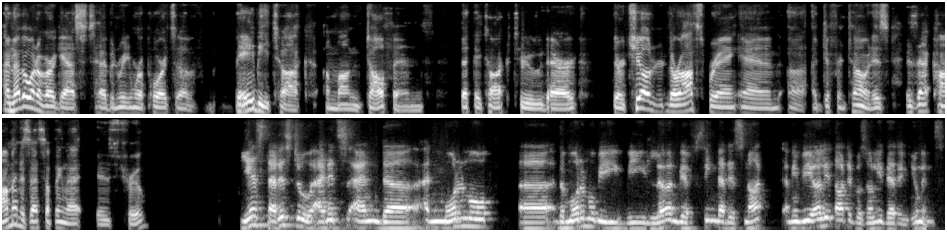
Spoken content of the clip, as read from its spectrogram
Another one of our guests had been reading reports of baby talk among dolphins that they talk to their their children, their offspring, in uh, a different tone. Is is that common? Is that something that is true? Yes, that is true, and it's and uh, and more and more uh, the more and more we, we learn, we have seen that it's not, I mean, we earlier thought it was only there in humans,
